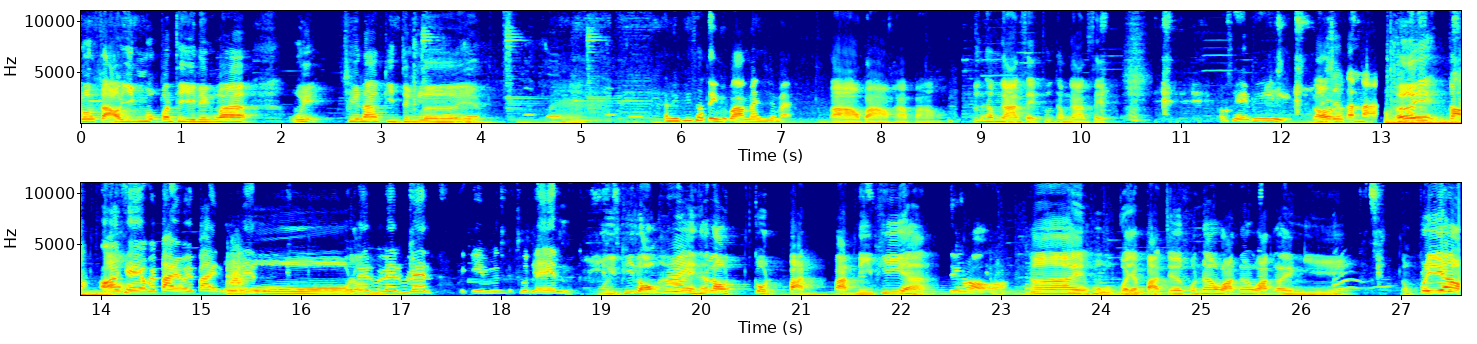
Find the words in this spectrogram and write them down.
โดนสาวยิงมุกบันทีนึงว่า อุ้ยชื่อน่ากินจังเลยแหม อันนี้พี่สติหรือว่าไม่ใช่ไหมเปล่าเปล่าครับเปล่าเพิ่งทำงานเสร็จเพิ่งทำงานเสร็จ โอเคพี่แล้วเจอกันนะเฮ้ยอ๋อโอเคยังไม่ไปยังไม่ไปเดี๋ยวโอ้พูดเล่นโหพูดแล้วเล่นพูดเล่นพูดเล่นเมื่อกี้มันพูดเล่นอุ้ยพี่ร้องไห้ ถ้าเรากดปัดปัดหนีพี่อะจริงเหรอใช่โหกว่าจะปัดเจอคนน่ารักน่ารักอะไรอย่างนี้ น้องเปรี้ยว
